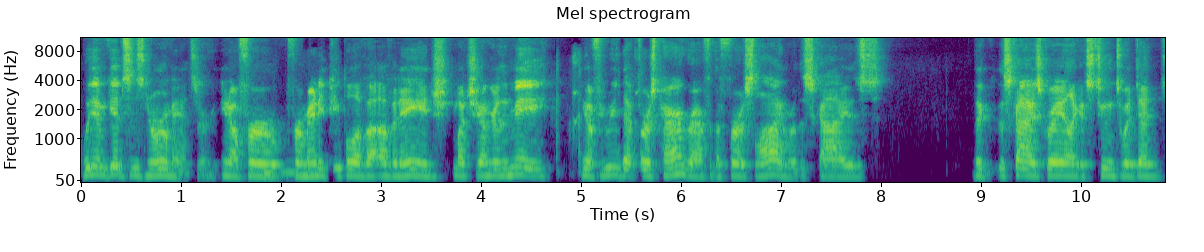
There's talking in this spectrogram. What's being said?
William Gibson's Neuromancer. You know, for for many people of, a, of an age much younger than me, you know, if you read that first paragraph or the first line where the sky is the, the sky is gray, like it's tuned to a dead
